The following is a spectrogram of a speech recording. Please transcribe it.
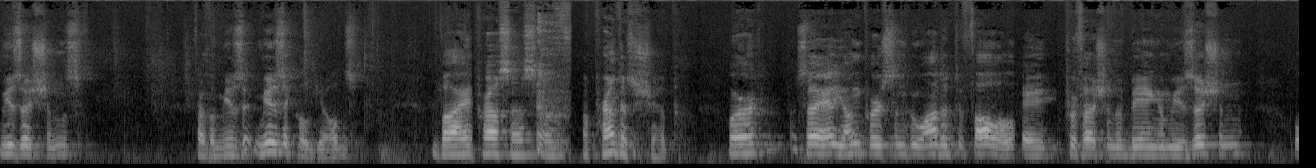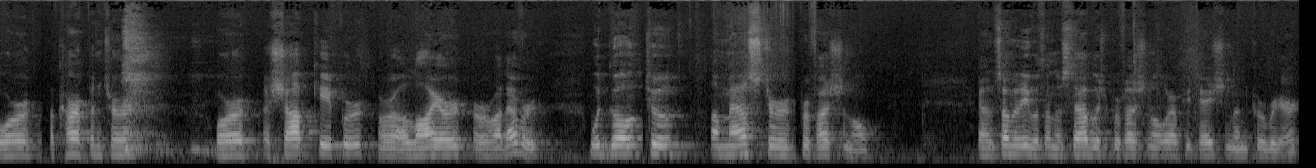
musicians for the music, musical guilds by process of apprenticeship where, say, a young person who wanted to follow a profession of being a musician or a carpenter or a shopkeeper or a lawyer or whatever would go to a master professional and somebody with an established professional reputation and career,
